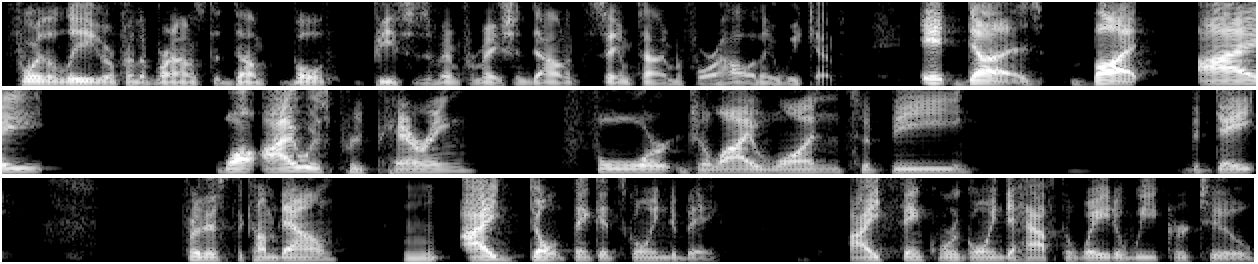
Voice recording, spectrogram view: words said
for the league or for the Browns to dump both pieces of information down at the same time before a holiday weekend? It does, but I while I was preparing for July 1 to be the date for this to come down, mm-hmm. I don't think it's going to be. I think we're going to have to wait a week or two,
